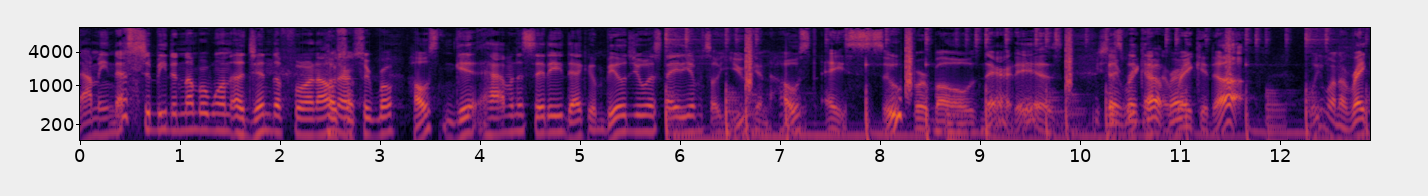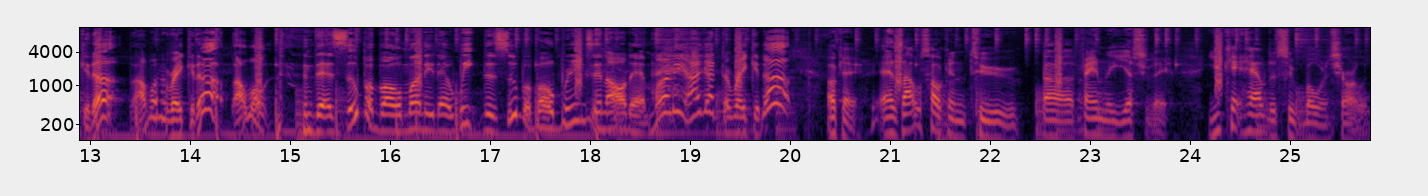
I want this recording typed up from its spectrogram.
I mean, that should be the number one agenda for an Host owner. a Super Bowl. host and get having a city that can build you a stadium so you can host a Super Bowl. There it is. You said rake it up, right? rake it up. We want to rake it up. I want to rake it up. I want that Super Bowl money that week. The Super Bowl brings in all that money. I got to rake it up. Okay, as I was talking to uh, family yesterday, you can't have the Super Bowl in Charlotte.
